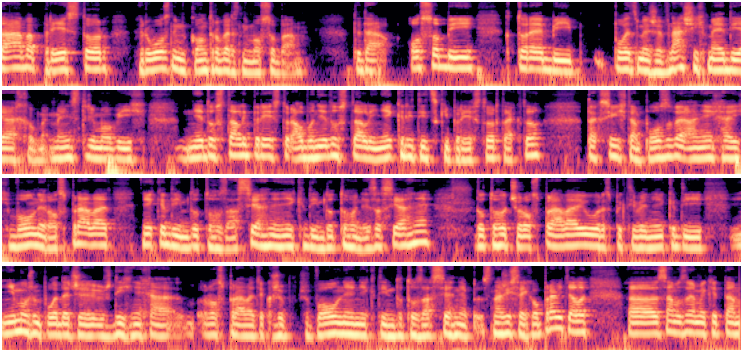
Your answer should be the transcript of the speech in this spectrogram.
dáva priestor rôznym kontroverzným osobám. Teda osoby, ktoré by povedzme, že v našich médiách mainstreamových nedostali priestor alebo nedostali nekritický priestor takto, tak si ich tam pozve a nechá ich voľne rozprávať. Niekedy im do toho zasiahne, niekedy im do toho nezasiahne. Do toho, čo rozprávajú, respektíve niekedy nemôžem povedať, že vždy ich nechá rozprávať akože voľne, niekedy im do toho zasiahne, snaží sa ich opraviť, ale uh, samozrejme, keď tam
